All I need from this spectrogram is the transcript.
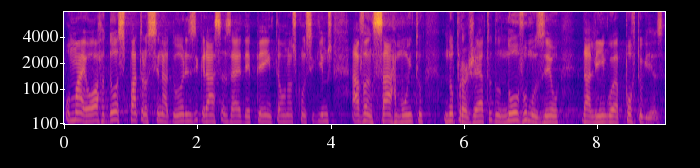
o maior dos patrocinadores e graças à EDP então nós conseguimos avançar muito no projeto do novo museu da língua portuguesa.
